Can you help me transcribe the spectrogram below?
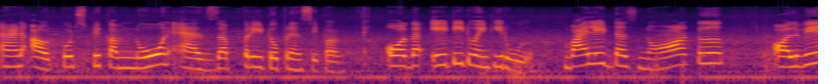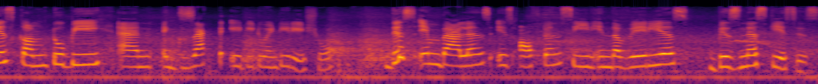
and outputs become known as the Pareto principle or the 80-20 rule. While it does not uh, always come to be an exact 80 20 ratio. This imbalance is often seen in the various business cases.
